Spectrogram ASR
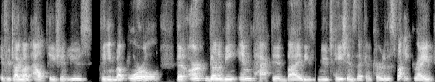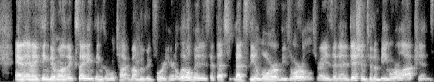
if you're talking about outpatient use, thinking about oral, that aren't going to be impacted by these mutations that can occur to the spike, right? And, and I think that one of the exciting things that we'll talk about moving forward here in a little bit is that that's that's the allure of these orals, right? Is that in addition to them being oral options,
